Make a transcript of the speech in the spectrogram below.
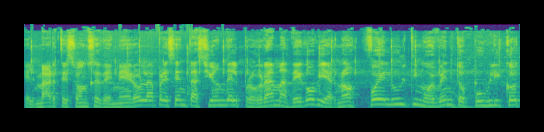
El martes 11 de enero, la presentación del programa de gobierno fue el último evento público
